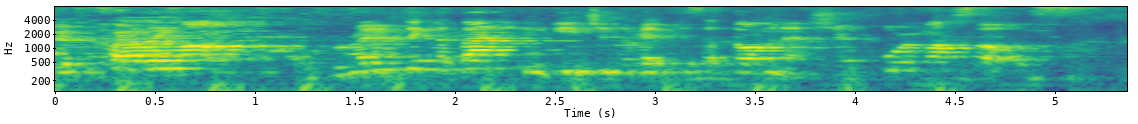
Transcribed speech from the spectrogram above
You're curling up, rounding the back, engaging the rectus abdominis, your core muscles.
